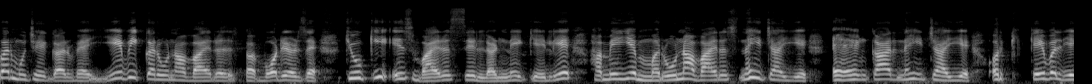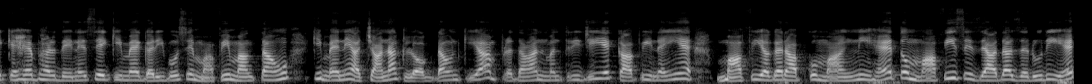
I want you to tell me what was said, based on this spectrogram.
पर मुझे गर्व है। ये भी करोना वायरस वॉरियर्स है। क्योंकि इस वायरस से लड़ने के लिए हमें ये मरोना वायरस नहीं चाहिए, अहंकार नहीं चाहिए। और केवल ये कह भर देने से कि मैं गरीबों से माफ़ी माँगता हूँ कि मैंने अचानक लॉकडाउन किया। प्रधानमंत्री जी, ये काफ़ी नहीं है। माफ़ी अगर आपको मांगनी है तो माफ़ी से ज़्यादा ज़रूरी है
